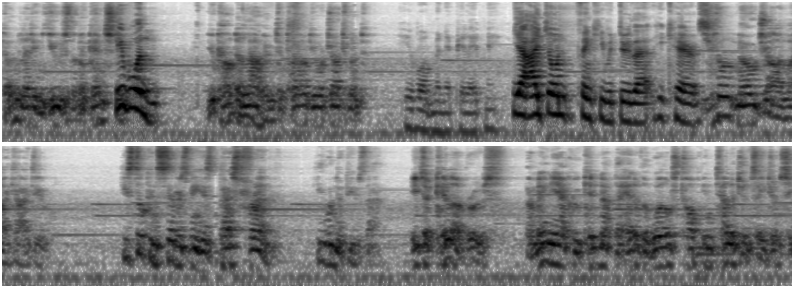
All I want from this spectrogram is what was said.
don't let him use them against you. He you. wouldn't. You can't allow him to cloud your judgment. He won't manipulate me. Yeah, I don't think he would do that. He cares. You don't know John like I do. He still considers me his best friend. He wouldn't abuse that. He's a killer, Bruce. A maniac who kidnapped the head of the world's top intelligence agency.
